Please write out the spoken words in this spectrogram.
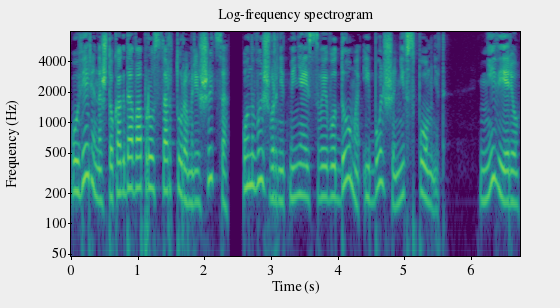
Уверена, что когда вопрос с Артуром решится, он вышвырнет меня из своего дома и больше не вспомнит. Не верю.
